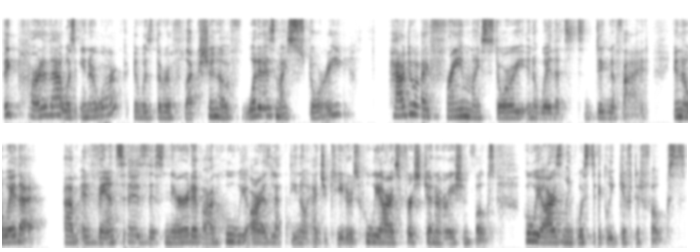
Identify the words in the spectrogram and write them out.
big part of that was inner work. It was the reflection of what is my story? How do I frame my story in a way that's dignified, in a way that um, advances this narrative on who we are as Latino educators, who we are as first generation folks, who we are as linguistically gifted folks,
